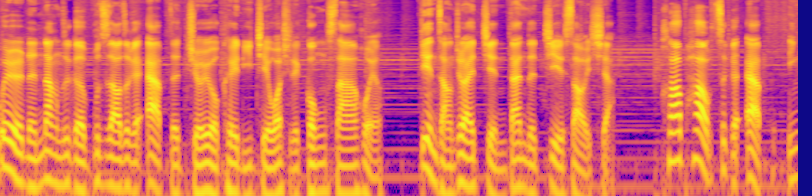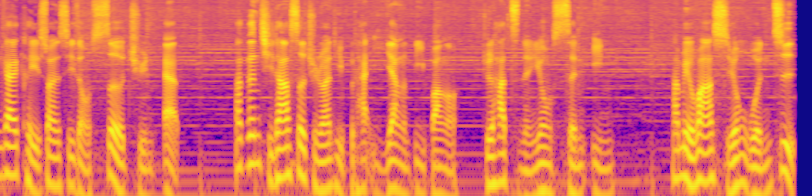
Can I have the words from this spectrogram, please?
为了能让这个不知道这个 App 的酒友可以理解我写的公杀会啊，店长就来简单的介绍一下 Clubhouse 这个 App，应该可以算是一种社群 App。它跟其他社群软体不太一样的地方哦，就是它只能用声音，它没有办法使用文字。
